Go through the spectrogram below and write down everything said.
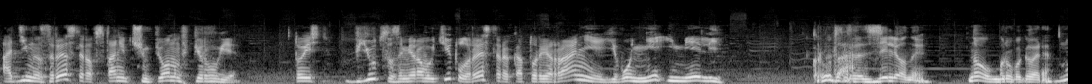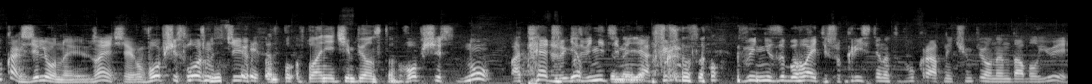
один из рестлеров станет чемпионом впервые. То есть бьются за мировой титул рестлеры, которые ранее его не имели. Круто. Зеленые. Ну, грубо говоря. Ну как зеленые, знаете, в общей сложности... В, в плане чемпионства. В общей... Ну, опять же, извините я меня, вы, вы не забывайте, что Кристиан это двукратный чемпион NWA.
